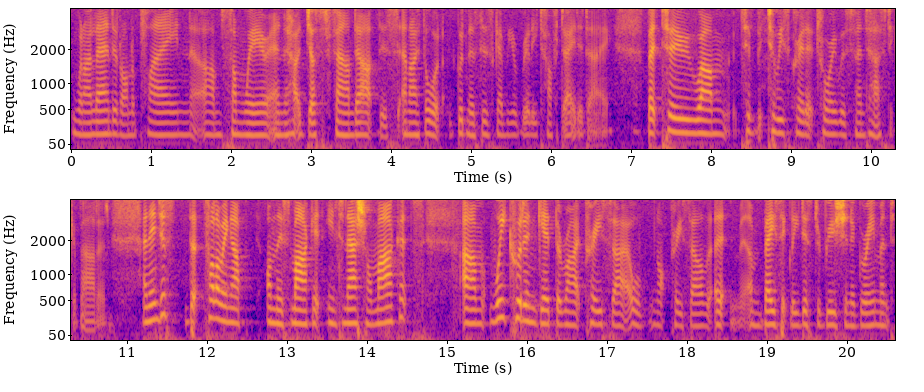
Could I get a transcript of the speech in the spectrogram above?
when I landed on a plane um, somewhere and I just found out this, and I thought, goodness, this is going to be a really tough day today. But to, um, to, to his credit, Troy was fantastic about it. And then just the, following up on this market, international markets, um, we couldn't get the right pre-sale, or not pre-sale, uh, um, basically distribution agreement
